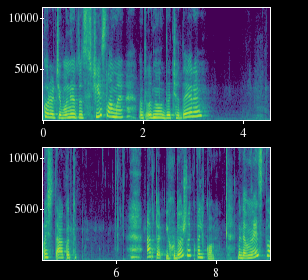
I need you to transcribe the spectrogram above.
Коротше, вони тут з числами від 1 до 4. Ось так от. Автор і художник Валько. Видавництво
